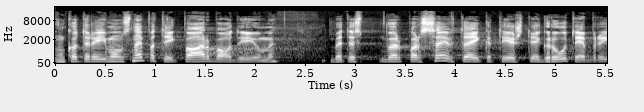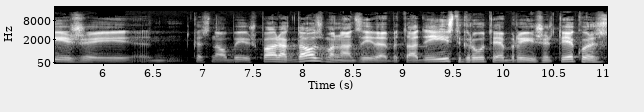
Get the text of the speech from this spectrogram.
Un, kaut arī mums nepatīk pārbaudījumi, Bet es varu par sevi teikt, ka tieši tie grūtie brīži, kas nav bijuši pārāk daudz manā dzīvē, bet tādi īsti grūtie brīži ir tie, kuras,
